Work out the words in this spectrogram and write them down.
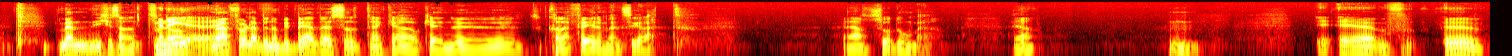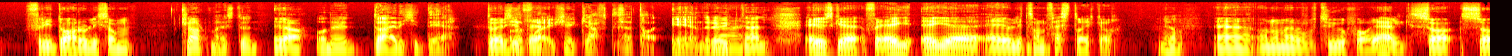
Men ikke sant. Så Men jeg- da, når jeg føler jeg begynner å bli bedre, så tenker jeg ok, nå kan jeg feire med en sigarett. Ja. Så dum er jeg. ja. Mm. Eh, eh, eh, fordi da har du liksom Klart meg en stund. Ja, Og nå, da er det ikke det. da er det Og da får jeg jo ikke kreft hvis jeg tar én røyk til. Jeg husker For jeg, jeg er jo litt sånn festrøyker. Ja. Eh, og når vi var på tur forrige helg, så, så,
